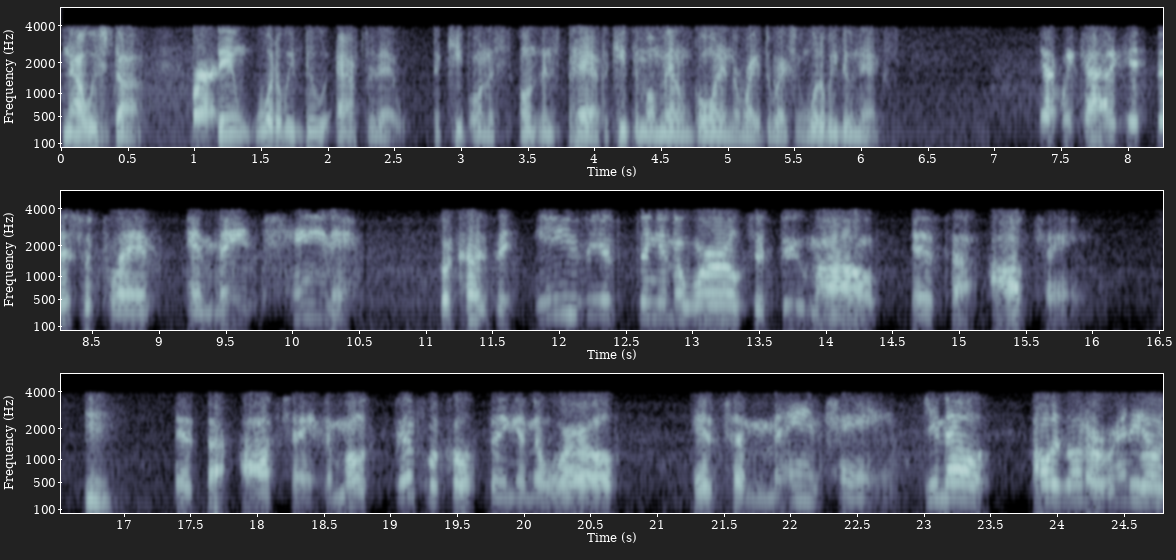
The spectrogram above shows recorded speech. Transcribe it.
Now we stop. Right. Then what do we do after that to keep on this on this path to keep the momentum going in the right direction? What do we do next? Yeah, we got to get disciplined and maintaining. Because the easiest thing in the world to do, Myles, is to obtain. Hmm. Is to obtain. The most difficult thing in the world is to maintain. You know, I was on a radio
